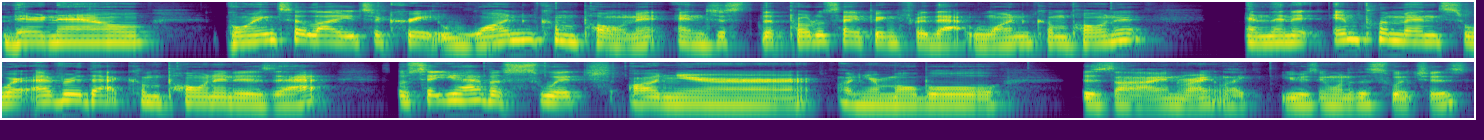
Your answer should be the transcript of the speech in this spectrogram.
They're now going to allow you to create one component and just the prototyping for that one component. And then it implements wherever that component is at. So say you have a switch on your on your mobile design, right? Like using one of the switches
